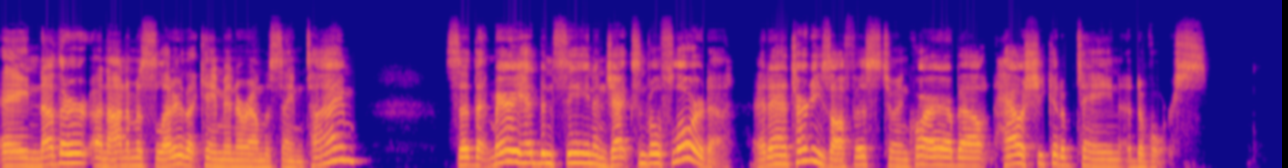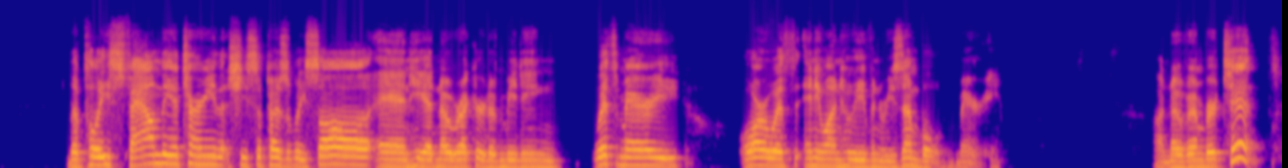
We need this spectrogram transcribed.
Another anonymous letter that came in around the same time said that Mary had been seen in Jacksonville, Florida, at an attorney's office to inquire about how she could obtain a divorce. The police found the attorney that she supposedly saw, and he had no record of meeting with Mary or with anyone who even resembled Mary. On November 10th,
